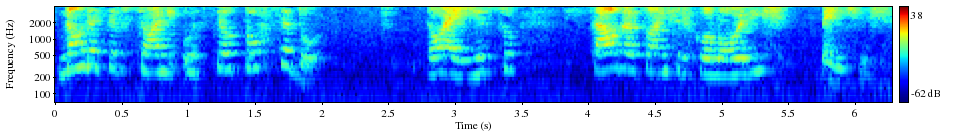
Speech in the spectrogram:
não decepcione o seu torcedor. Então é isso. Saudações tricolores. Beijos.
